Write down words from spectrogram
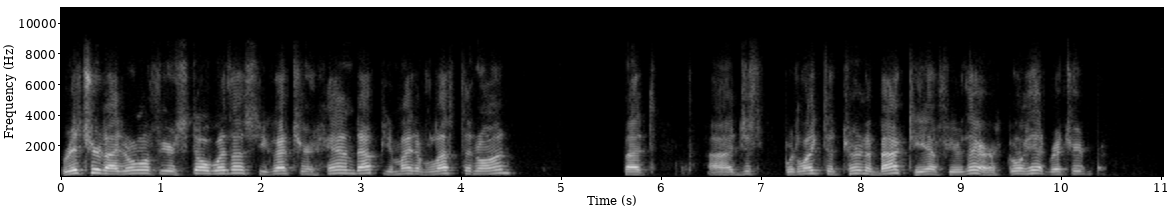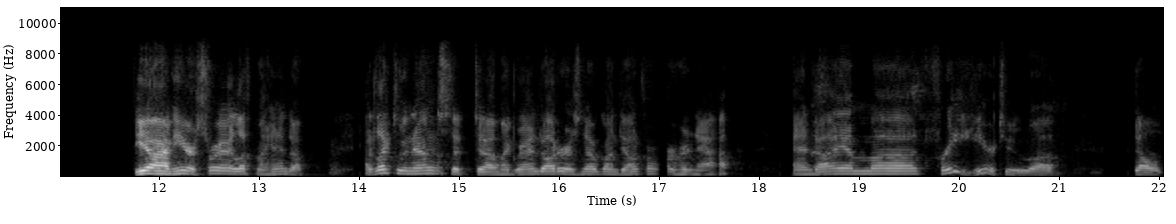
Richard, I don't know if you're still with us. You got your hand up. You might have left it on, but I just would like to turn it back to you if you're there. Go ahead, Richard. Yeah, I'm here. Sorry, I left my hand up. I'd like to announce that uh, my granddaughter has now gone down for her nap, and I am uh, free here to uh, delve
